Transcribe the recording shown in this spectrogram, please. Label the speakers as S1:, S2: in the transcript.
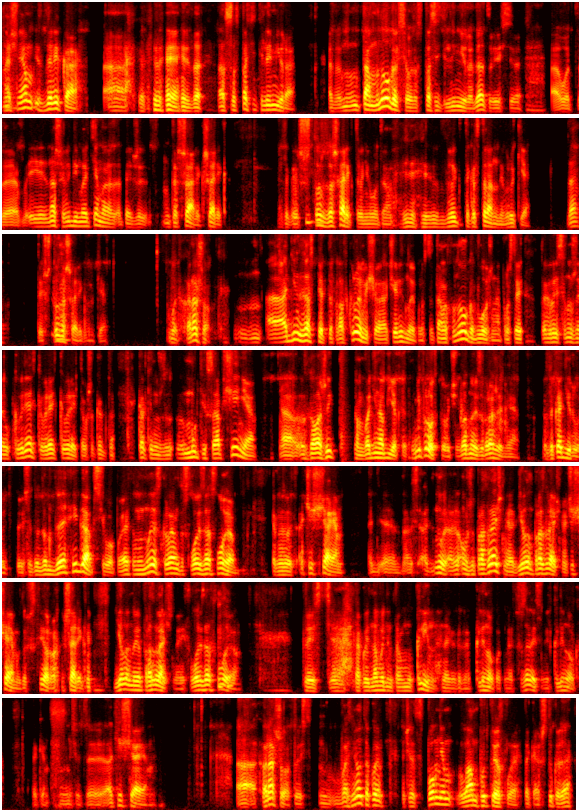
S1: Начнем издалека, а, а, со спасителя мира. Ну, там много всего спасителей мира, да, то есть, э, а вот, э, и наша любимая тема, опять же, это шарик, шарик. что же за шарик-то у него там, такой странный в руке, да? То есть, что за шарик в руке? Вот, хорошо. Один из аспектов раскроем еще, очередной просто. Там их много вложено. Просто, как говорится, нужно его ковырять, ковырять, ковырять. Потому что как-то, как тебе нужно мультисообщение а, заложить там в один объект. Это не просто очень, в одно изображение закодировать. То есть это дофига всего. Поэтому мы скрываем это слой за слоем. Как называется, очищаем. Э, ну, он же прозрачный, делаем прозрачную, очищаем эту сферу, шарик, делаем ее прозрачной, слой за слоем. То есть э, такой наводим там клин, клинок, вот мы сказали, клинок, таким, значит, э, очищаем. А, хорошо, то есть возьмем такой, значит, вспомним лампу Тесла, такая штука, да,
